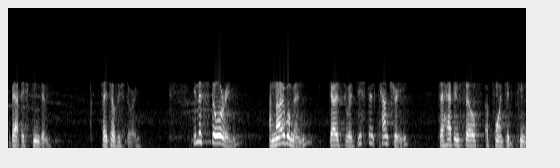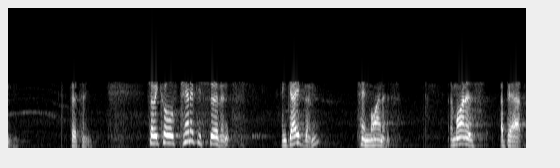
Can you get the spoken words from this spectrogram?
about this kingdom. So he tells his story. In the story, a nobleman goes to a distant country to have himself appointed king. 13. So he calls ten of his servants and gave them ten minas. A mina's about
